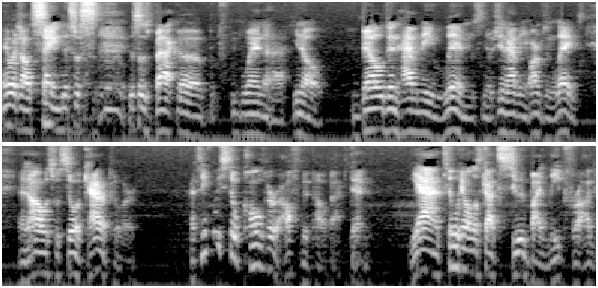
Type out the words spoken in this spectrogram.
Anyways, I was saying this was this was back uh, when uh, you know Belle didn't have any limbs. You know, she didn't have any arms and legs, and Alice was still a caterpillar. I think we still called her Alphabet Pal back then. Yeah, until we almost got sued by Leapfrog.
